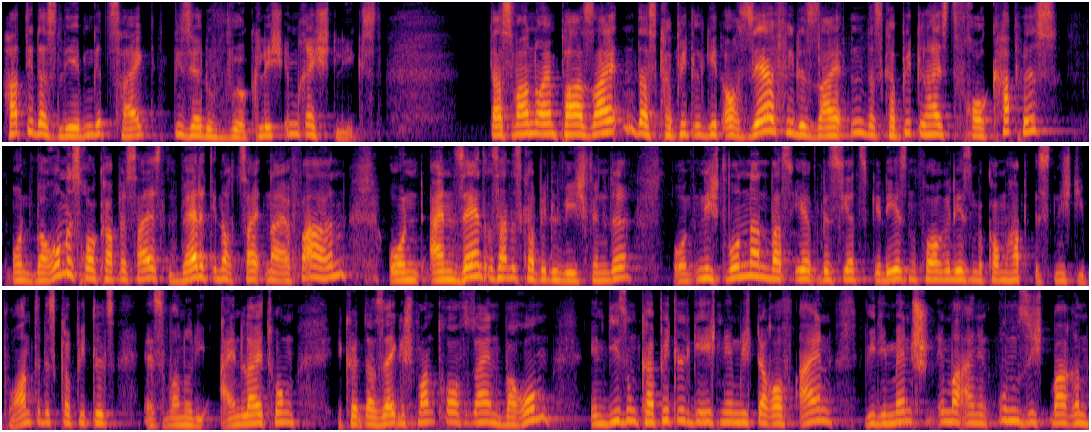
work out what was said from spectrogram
hat dir das Leben gezeigt, wie sehr du wirklich im Recht liegst. Das waren nur ein paar Seiten. Das Kapitel geht auch sehr viele Seiten. Das Kapitel heißt Frau Kappes. Und warum es Frau Kappes heißt, werdet ihr noch zeitnah erfahren. Und ein sehr interessantes Kapitel, wie ich finde. Und nicht wundern, was ihr bis jetzt gelesen, vorgelesen bekommen habt, ist nicht die Pointe des Kapitels. Es war nur die Einleitung. Ihr könnt da sehr gespannt drauf sein. Warum? In diesem Kapitel gehe ich nämlich darauf ein, wie die Menschen immer einen unsichtbaren,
